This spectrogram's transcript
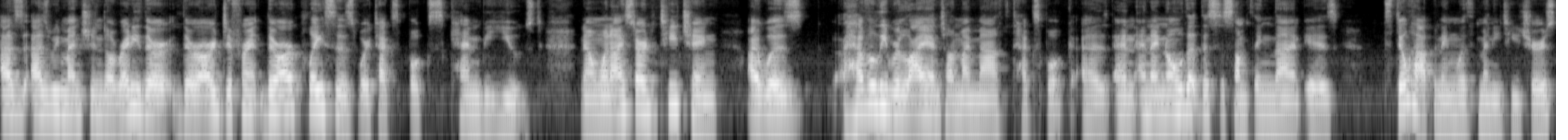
as as we mentioned already, there there are different there are places where textbooks can be used. Now, when I started teaching, I was heavily reliant on my math textbook as and and I know that this is something that is still happening with many teachers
